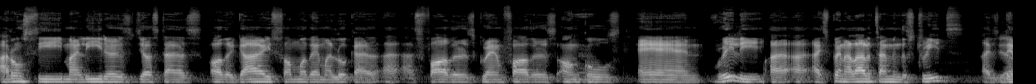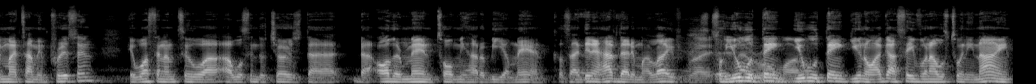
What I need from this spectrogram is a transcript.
I don't see my leaders just as other guys. Some of them I look at, as fathers, grandfathers, uncles, and really, I, I, I spent a lot of time in the streets. I Yeah. did my time in prison. It wasn't until uh, I was in the church that that other men taught me how to be a man because I didn't have that in my life. Right. So you would think role you would think you know I got saved when I was 29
